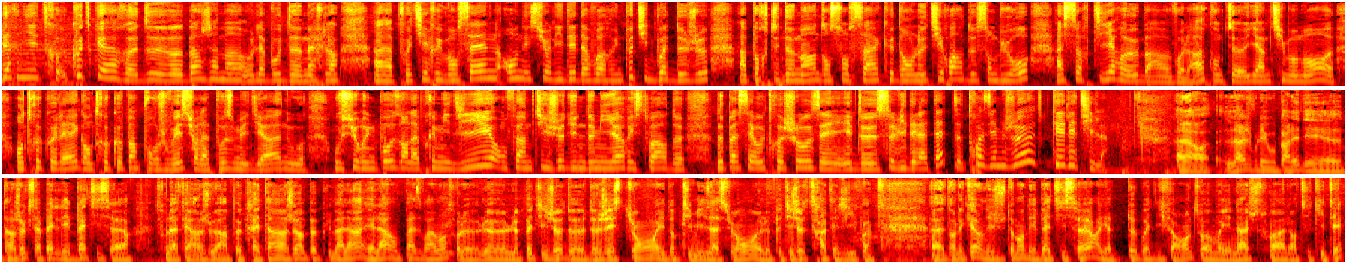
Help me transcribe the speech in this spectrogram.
Dernier coup de cœur de Benjamin au labo de Merlin à Poitiers-Rue-Bonseine. On est sur l'idée d'avoir une petite boîte de jeux à portée de main dans son sac, dans le tiroir de son bureau, à sortir, euh, bah voilà, quand euh, il y a un petit moment euh, entre collègues, entre copains pour jouer sur la pause médiane ou, sur une pause dans l'après-midi. On fait un petit jeu d'une demi-heure histoire de, passer à autre chose et, de se vider la tête. Troisième jeu, quel est-il? Alors là, je voulais vous parler d'un jeu qui s'appelle les bâtisseurs. Parce qu'on a fait un jeu un peu crétin, un jeu un peu plus malin, et là, on passe vraiment sur le, petit jeu de, gestion et d'optimisation, le petit jeu de stratégie, quoi. Euh, dans lequel on est justement des bâtisseurs. Il y a deux boîtes différentes, soit au Moyen Âge, soit à l'Antiquité.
